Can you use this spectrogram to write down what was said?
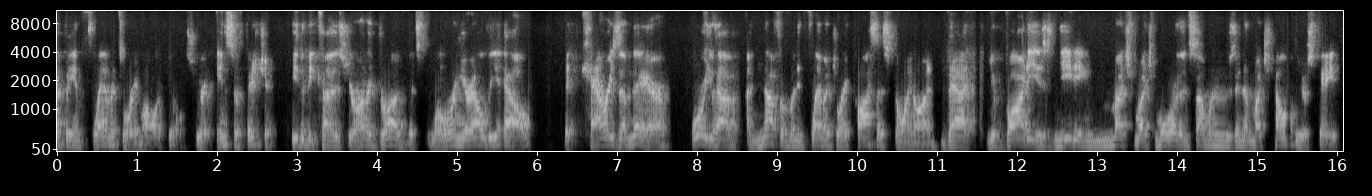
anti-inflammatory molecules. You're insufficient, either because you're on a drug that's lowering your LDL that carries them there, or you have enough of an inflammatory process going on that your body is needing much, much more than someone who's in a much healthier state.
